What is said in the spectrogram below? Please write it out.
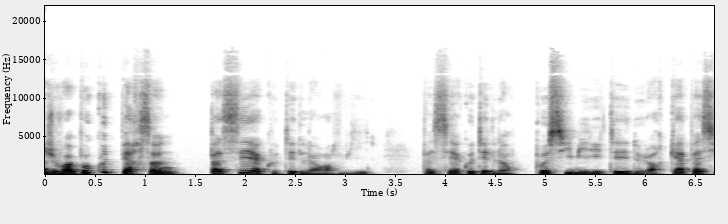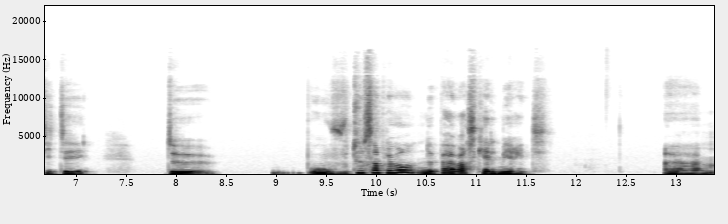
je vois beaucoup de personnes passer à côté de leur vie, passer à côté de leurs possibilités, de leurs capacités, de ou tout simplement ne pas avoir ce qu'elles méritent. Euh,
